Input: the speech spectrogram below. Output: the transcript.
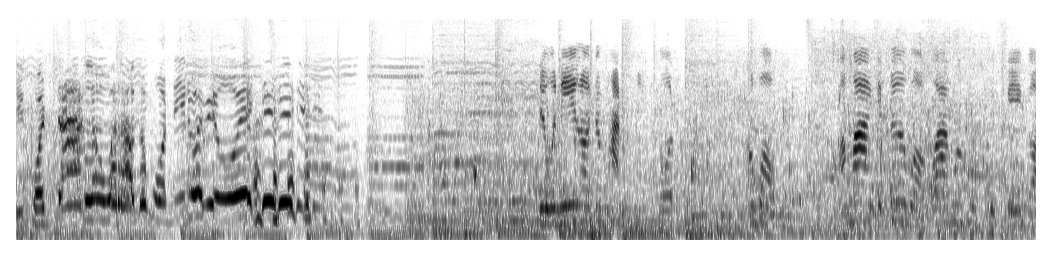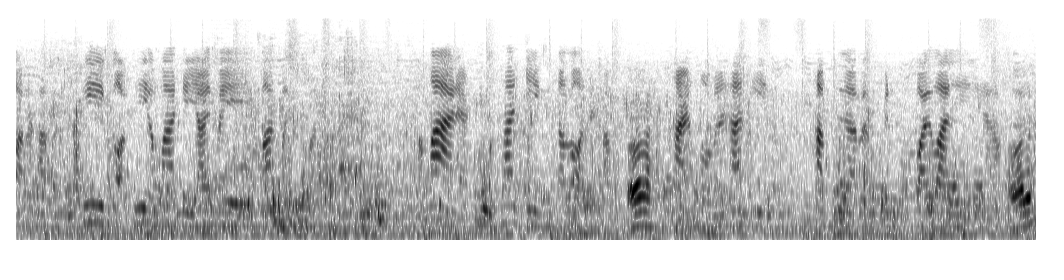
มีคนจ้างเรามาทำทั้งหมดนี้ด้วยพี่อุ้ย เดี๋ยววันนี้เราจะผัดของรถเขาบอกอาม่าเกตเตอร์บอกว่าเมื่อ 60 ปีก่อนนะครับที่ก่อนที่อาม่าจะย้ายไปบ้านปัจจุบันอาม่าเนี่ยอยู่ท่าจีนตลอดเลยครับเออขายของในท่าจีนขับเรือแบบเป็นร้อยวาลีเลยนะครับเอาเลย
